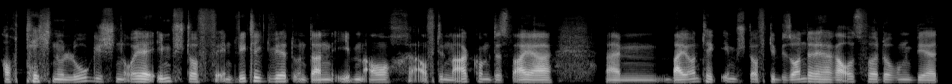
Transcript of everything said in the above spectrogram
auch technologisch neuer Impfstoff entwickelt wird und dann eben auch auf den Markt kommt. Das war ja beim BioNTech-Impfstoff die besondere Herausforderung der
